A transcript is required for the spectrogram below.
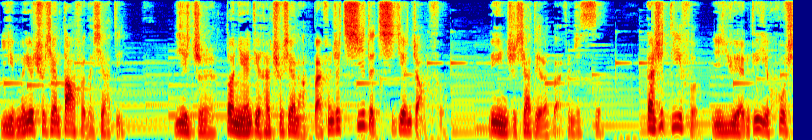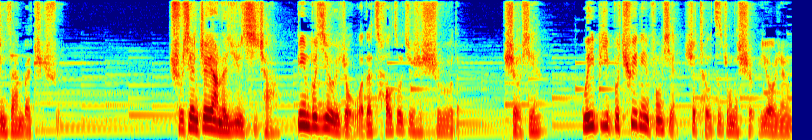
也没有出现大幅的下跌，一只到年底还出现了百分之七的期间涨幅，另一只下跌了百分之四，但是跌幅已远低于沪深三百指数。出现这样的预期差，并不意味着我的操作就是失误的。首先，规避不确定风险是投资中的首要任务。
